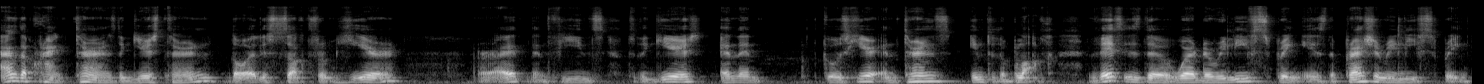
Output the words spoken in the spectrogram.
As the crank turns, the gears turn, the oil is sucked from here, all right, then feeds to the gears, and then goes here and turns into the block. This is the where the relief spring is, the pressure relief spring.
